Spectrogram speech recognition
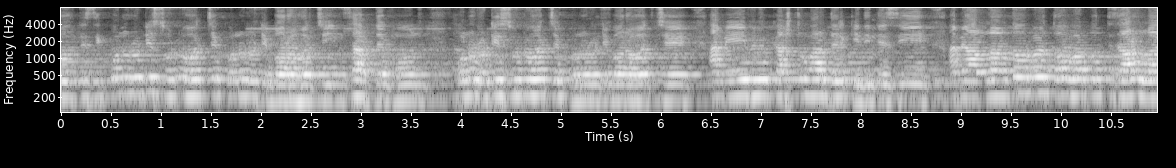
বলতেছি, কোন রুটি ছোট হচ্ছে, কোন রুটি বড় হচ্ছে, ইনসাফ দেখুন। কোন রুটি ছোট হচ্ছে, কোন রুটি বড় হচ্ছে। আমি এইভাবে কাস্টমারদেরকে দিতেছি, আমি আল্লাহর দরবারে তওবা করতেছি, আল্লাহ,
